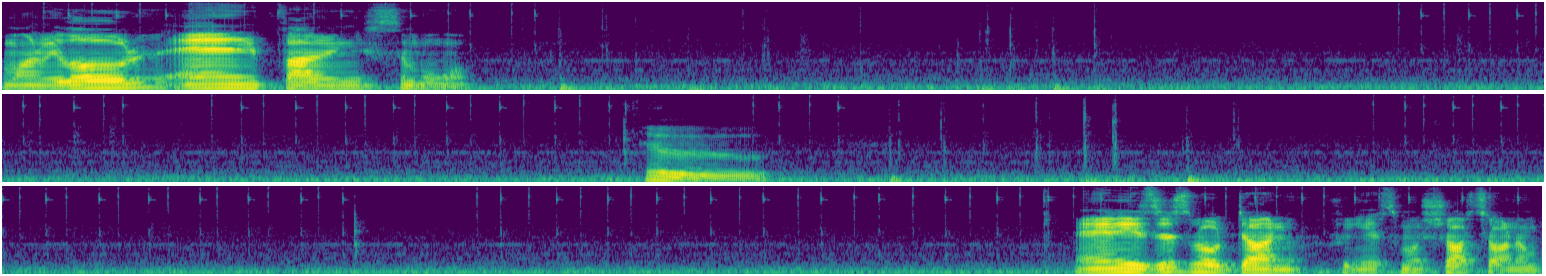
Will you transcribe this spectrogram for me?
Come on, reload, and firing some more. And he's just about done if we can get some more shots on him.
